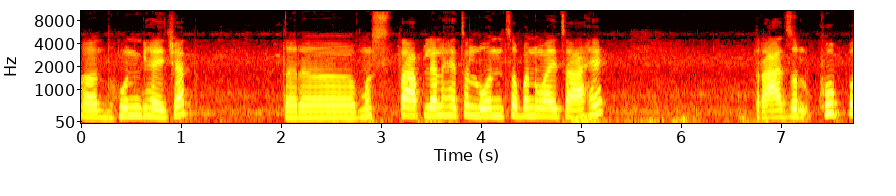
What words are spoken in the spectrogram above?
धुवून घ्यायच्यात. तर मस्त आपल्याला ह्याचं लोणचं बनवायचं आहे. तर आज खूप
